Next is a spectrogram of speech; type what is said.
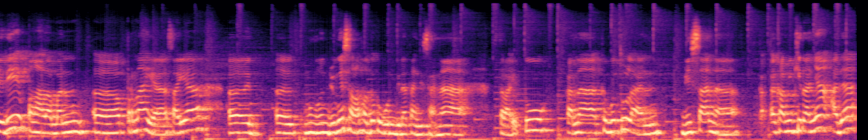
Jadi pengalaman eh, pernah ya saya eh, eh, mengunjungi salah satu kebun binatang di sana. Setelah itu karena kebetulan di sana kami kiranya ada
